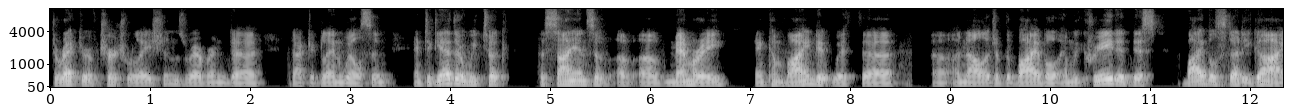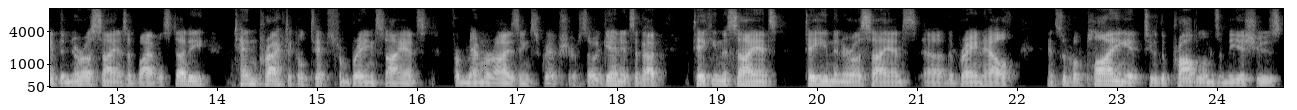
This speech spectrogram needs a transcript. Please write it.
director of church relations, Reverend uh, Dr. Glenn Wilson. And together we took the science of, of, of memory and combined it with uh, uh, a knowledge of the Bible. And we created this Bible study guide, the neuroscience of Bible study, 10 practical tips from brain science for memorizing scripture. So again, it's about taking the science, taking the neuroscience, uh, the brain health, and sort of applying it to the problems and the issues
